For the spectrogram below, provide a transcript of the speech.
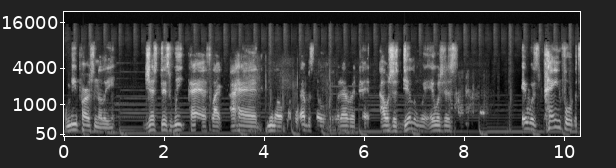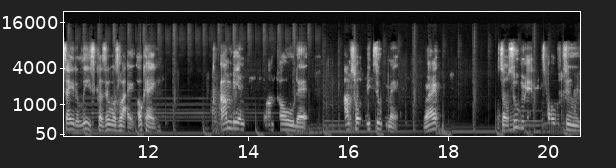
for me personally, just this week past, like I had, you know, a couple episodes or whatever that I was just dealing with. It was just it was painful to say the least because it was like, okay, I'm being I'm told that I'm supposed to be Superman, right? So mm-hmm. Superman is supposed to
